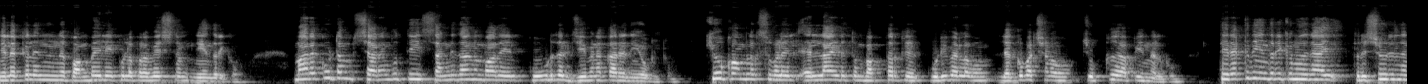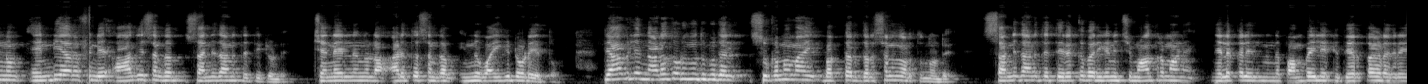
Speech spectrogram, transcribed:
നിലക്കലിൽ നിന്ന് പമ്പയിലേക്കുള്ള പ്രവേശനം നിയന്ത്രിക്കും. മരക്കൂട്ടം ശരംകുത്തി സന്നിധാനം പാതയിൽ കൂടുതൽ ജീവനക്കാരെ നിയോഗിക്കും. ക്യൂ കോംപ്ലക്സുകളിൽ എല്ലായിടത്തും ഭക്തർക്ക് കുടിവെള്ളവും ലഘുഭക്ഷണവും ചുക്ക് കാപ്പിയും നൽകും. തിരക്ക് നിയന്ത്രിക്കുന്നതിനായി തൃശൂരിൽ നിന്നും എൻ ഡി ആർ എഫിന്റെ ആദ്യ സംഘം സന്നിധാനത്തെത്തിയിട്ടുണ്ട്. ചെന്നൈയിൽ നിന്നുള്ള അടുത്ത സംഘം ഇന്ന് വൈകിട്ടോടെ എത്തും. രാവിലെ നട തുറന്നതു മുതൽ സുഗമമായി ഭക്തർ ദർശനം നടത്തുന്നുണ്ട്. സന്നിധാനത്തെ തിരക്ക് പരിഗണിച്ച് മാത്രമാണ് നിലക്കലിൽ നിന്ന് പമ്പയിലേക്ക് തീർത്ഥാടകരെ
